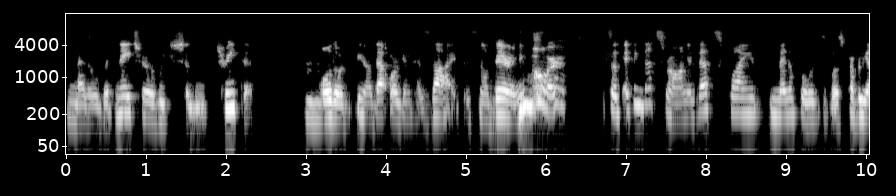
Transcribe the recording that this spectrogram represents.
meddle with nature. We shouldn't treat it. Mm-hmm. Although, you know, that organ has died. It's not there anymore. So I think that's wrong. And that's why menopause was probably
